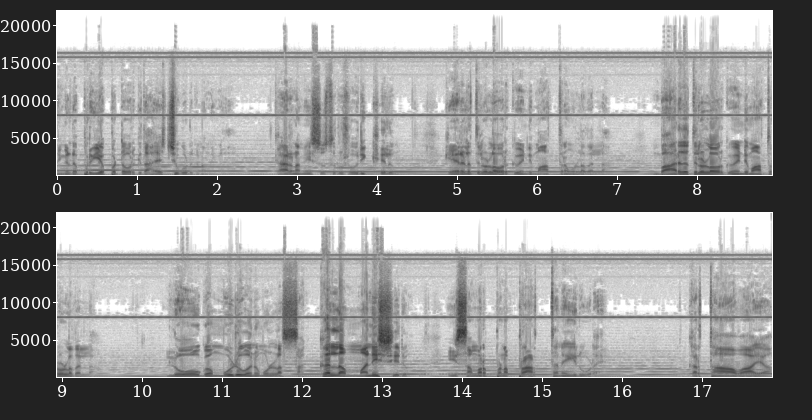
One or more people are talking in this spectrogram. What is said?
നിങ്ങളുടെ പ്രിയപ്പെട്ടവർക്ക് ഇത് അയച്ചു കൊടുക്കണം നിങ്ങൾ. കാരണം ഈ ശുശ്രൂഷ ഒരിക്കലും കേരളത്തിലുള്ളവർക്ക് വേണ്ടി മാത്രമുള്ളതല്ല ഭാരതത്തിലുള്ളവർക്ക് വേണ്ടി മാത്രമുള്ളതല്ല ലോകം മുഴുവനുമുള്ള സകല മനുഷ്യരും ഈ സമർപ്പണ പ്രാർത്ഥനയിലൂടെ കർത്താവായ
